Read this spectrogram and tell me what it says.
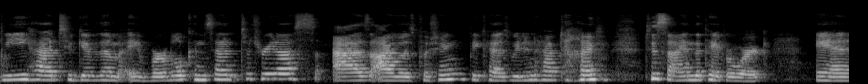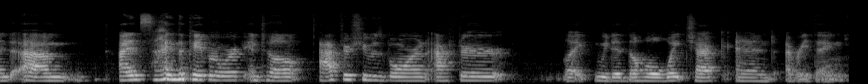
we had to give them a verbal consent to treat us as I was pushing because we didn't have time to sign the paperwork. And um, I didn't sign the paperwork until after she was born, after like we did the whole weight check and everything.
